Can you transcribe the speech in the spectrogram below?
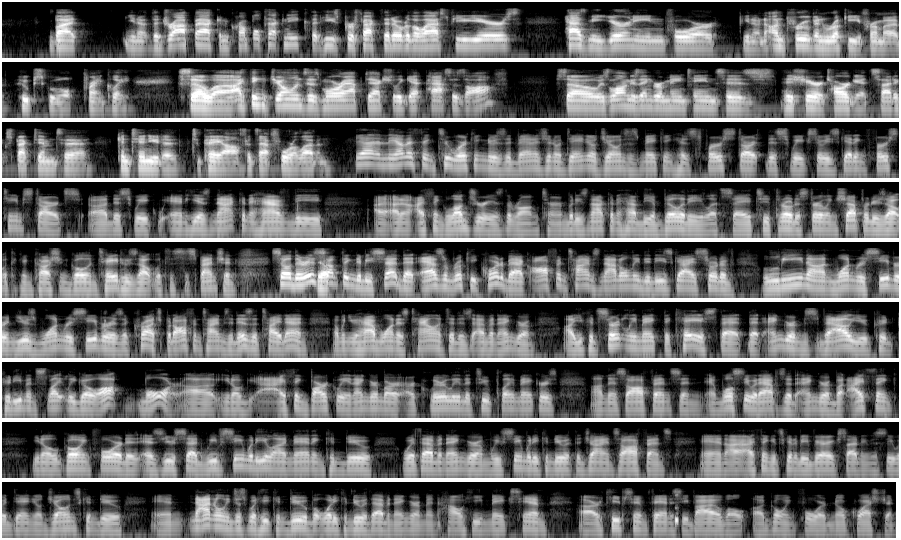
but you know the drop back and crumple technique that he's perfected over the last few years has me yearning for you know an unproven rookie from a hoop school, frankly. So uh, I think Jones is more apt to actually get passes off. So as long as Engram maintains his his share of targets, I'd expect him to continue to to pay off at that 411. Yeah, and the other thing too, working to his advantage, you know, Daniel Jones is making his first start this week, so he's getting first team starts uh, this week, and he is not going to have the I, I, I, think luxury is the wrong term, but he's not going to have the ability, let's say, to throw to Sterling Shepard, who's out with the concussion, Golden Tate, who's out with the suspension. So there is yep. something to be said that as a rookie quarterback, oftentimes not only do these guys sort of lean on one receiver and use one receiver as a crutch, but oftentimes it is a tight end. And when you have one as talented as Evan Engram, uh, you could certainly make the case that that Engram's value could could even slightly go up more. Uh, you know, I think Barkley and Engram are, are clearly the two playmakers on this offense, and and we'll see what happens with Engram. But I think you know going forward, as you said, we've seen what Eli Manning can do with Evan Engram. We've seen what he can do with the Giants offense, and I, I think it's going to be very exciting to see what Daniel Jones can do, and not only just what he can do, but what he can do with Evan Engram and how he makes him uh, or keeps him fantasy viable uh, going forward. No question.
